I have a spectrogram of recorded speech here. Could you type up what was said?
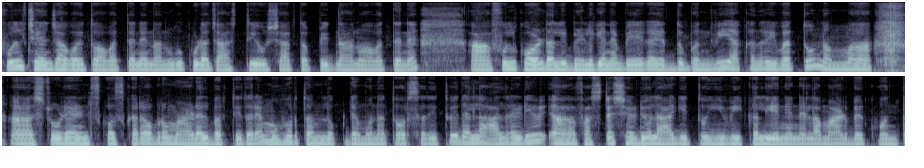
ಫುಲ್ ಚೇಂಜ್ ಆಗೋಯ್ತು. ಅವತ್ತೇನೆ ನನಗೂ ಕೂಡ ಜಾಸ್ತಿ ಹುಷಾರು ತಪ್ಪಿದ್ದು ನಾನು ಅವತ್ತೇನೆ. ಫುಲ್ ಕೋಲ್ಡಲ್ಲಿ ಬೆಳಗ್ಗೆನೆ ಬೇಗ ಎದ್ದು ಬಂದ್ವಿ. ಯಾಕಂದರೆ ಇವತ್ತು ನಮ್ಮ ಸ್ಟೂಡೆಂಟ್ಸ್ಗೋಸ್ಕರ ಒಬ್ಬರು ಮಾಡಲ್ ಬರ್ತಿದ್ದಾರೆ ಮುಹೂರ್ತಮ್ ಲುಕ್ ಡೆಮೋನ ತೋರಿಸೋದಿತ್ತು. ಇದೆಲ್ಲ ಆಲ್ರೆಡಿ ಫಸ್ಟೇ ಶೆಡ್ಯೂಲ್ ಆಗಿತ್ತು. ಈ ವೀಕಲ್ಲಿ ಏನೇನೆಲ್ಲ ಮಾಡಬೇಕು ಅಂತ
